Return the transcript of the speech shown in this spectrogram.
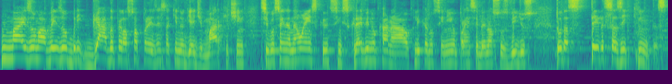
mais uma vez, obrigado pela sua presença aqui no Guia de Marketing. Se você ainda não é inscrito, se inscreve no canal, clica no sininho para receber nossos vídeos todas terças e quintas.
